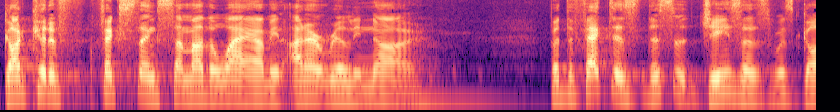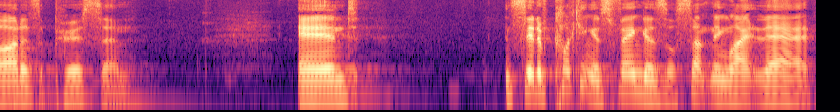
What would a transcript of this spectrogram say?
God could have fixed things some other way. I mean, I don't really know. But the fact is, this is, Jesus was God as a person. And instead of clicking his fingers or something like that,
